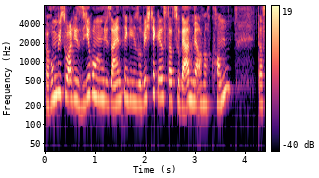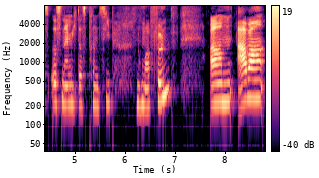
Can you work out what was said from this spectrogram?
Warum Visualisierung im Design Thinking so wichtig ist, dazu werden wir auch noch kommen. Das ist nämlich das Prinzip Nummer 5. Ähm, aber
